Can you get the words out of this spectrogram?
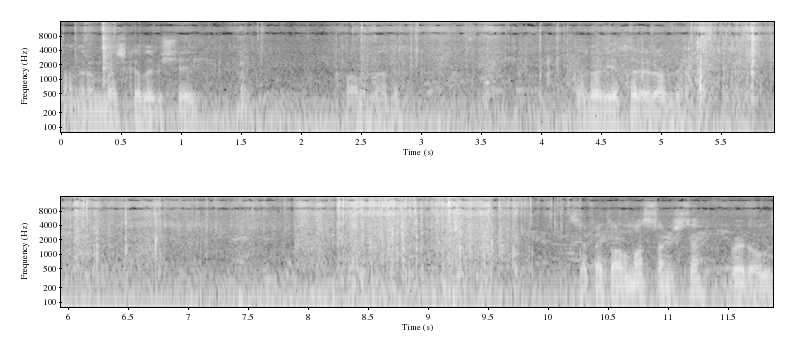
Sanırım başka da bir şey kalmadı. Bu kadar yeter herhalde. Sepet almazsan işte böyle olur.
